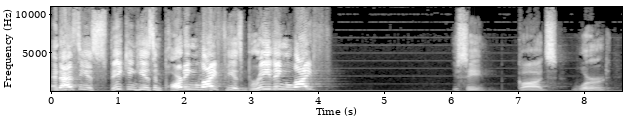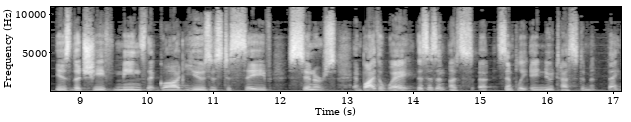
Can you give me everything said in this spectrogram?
And as He is speaking, He is imparting life, He is breathing life. You see, God's Word is the chief means that God uses to save sinners. And by the way, this isn't a, a, simply a New Testament thing.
